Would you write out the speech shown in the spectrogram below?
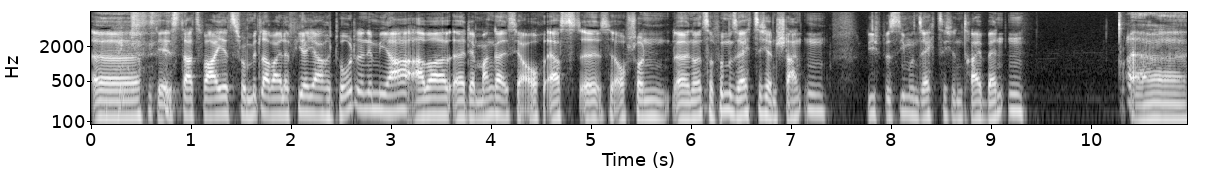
äh, der ist da zwar jetzt schon mittlerweile vier Jahre tot in dem Jahr, aber äh, der Manga ist ja auch erst, äh, ist ja auch schon äh, 1965 entstanden, lief bis 67 in drei Bänden äh,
